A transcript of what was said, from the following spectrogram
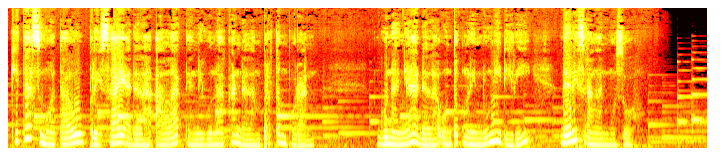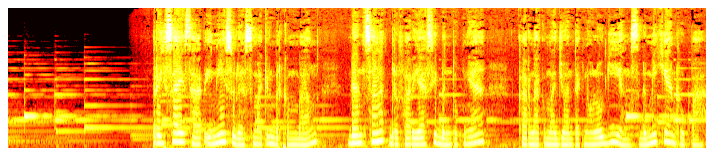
Kita semua tahu perisai adalah alat yang digunakan dalam pertempuran. Gunanya adalah untuk melindungi diri dari serangan musuh. Perisai saat ini sudah semakin berkembang dan sangat bervariasi bentuknya karena kemajuan teknologi yang sedemikian rupa.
